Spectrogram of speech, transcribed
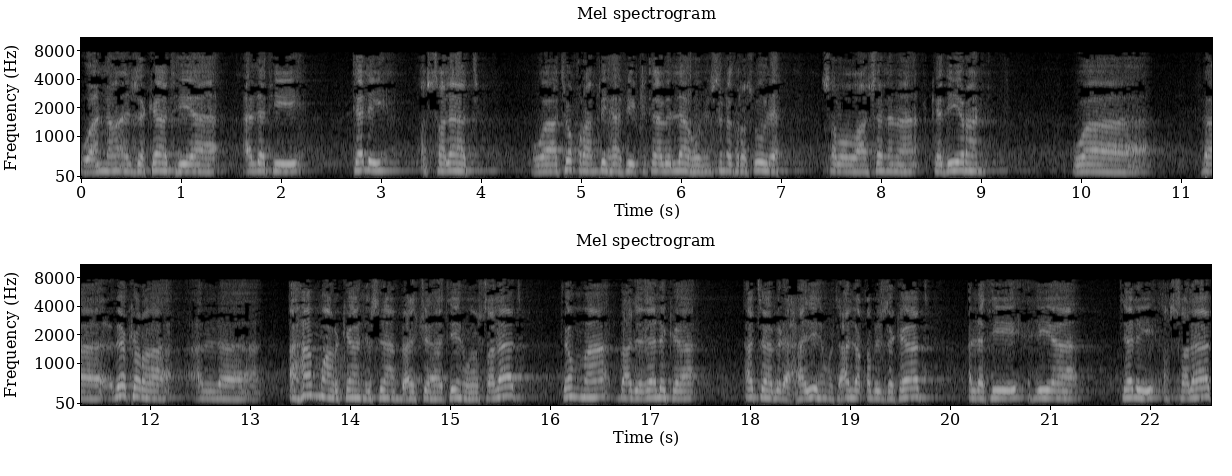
وأن الزكاة هي التي تلي الصلاة وتقرن بها في كتاب الله وفي سنة رسوله صلى الله عليه وسلم كثيرا. و فذكر أهم أركان الإسلام بعد الشهادتين وهو الصلاة ثم بعد ذلك أتى بالأحاديث المتعلقة بالزكاة التي هي تلي الصلاة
